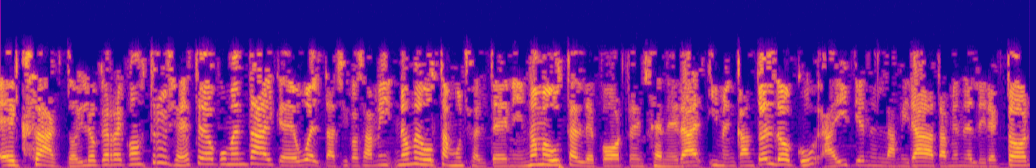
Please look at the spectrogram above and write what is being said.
Exacto, y lo que reconstruye este documental, que de vuelta, chicos, a mí no me gusta mucho el tenis, no me gusta el deporte en general, y me encantó el docu, ahí tienen la mirada también del director,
